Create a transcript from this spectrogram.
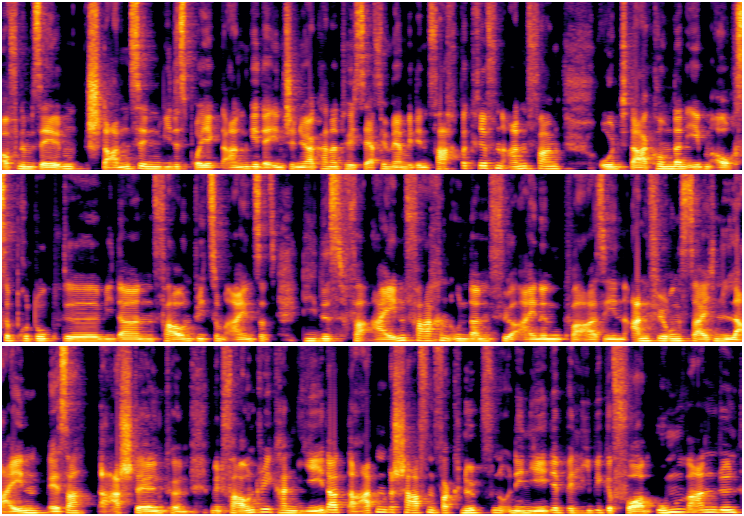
auf einem selben Stand sind, wie das Projekt angeht. Der Ingenieur kann natürlich sehr viel mehr mit den Fachbegriffen anfangen und da kommen dann eben auch so Produkte wie dann Foundry zum Einsatz, die das vereinfachen und dann für einen quasi in Anführungszeichen Laien besser darstellen können. Mit Foundry kann jeder Daten beschaffen, verknüpfen und in jede beliebige Form umwandeln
